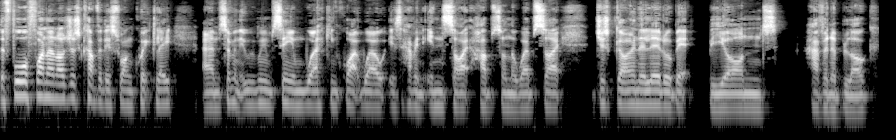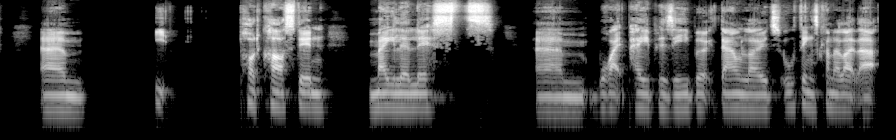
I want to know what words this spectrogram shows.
The fourth one, and I'll just cover this one quickly. Um, something that we've been seeing working quite well is having insight hubs on the website, just going a little bit beyond having a blog, um, podcasting, mailer lists, um, white papers, ebook downloads, all things kind of like that.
